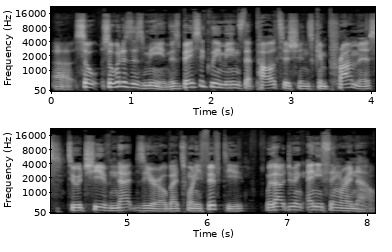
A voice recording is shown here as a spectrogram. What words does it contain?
Uh, so, so what does this mean? This basically means that politicians can promise to achieve net zero by 2050 without doing anything right now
